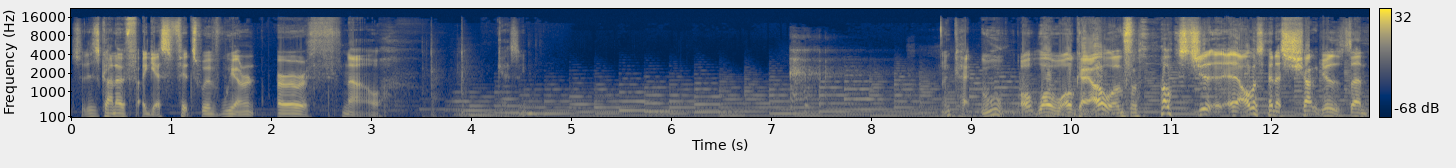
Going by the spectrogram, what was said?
So this kind of, I guess, fits with we are on Earth now. I'm guessing. Okay. Ooh. Oh. Whoa. Okay. Oh. I was just. I was in a shock just then.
